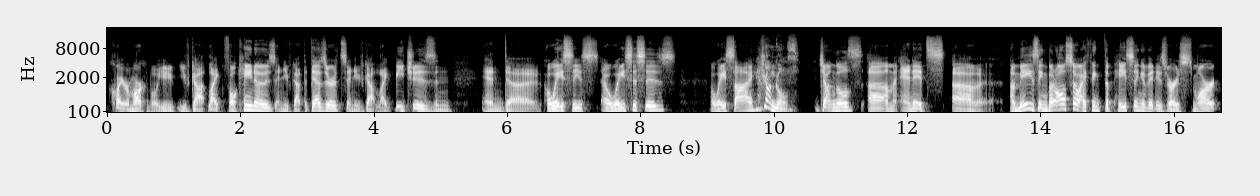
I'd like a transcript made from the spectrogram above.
quite remarkable. You you've got like volcanoes and you've got the deserts and you've got like beaches and and uh, oasis oases oasi Jungles. jungles um, and it's uh, amazing but also i think the pacing of it is very smart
